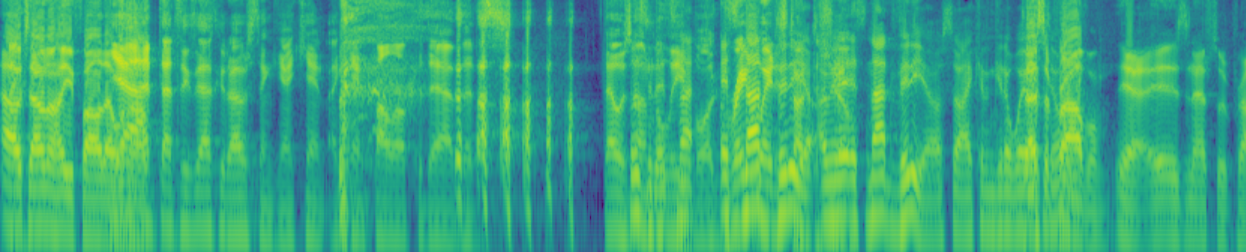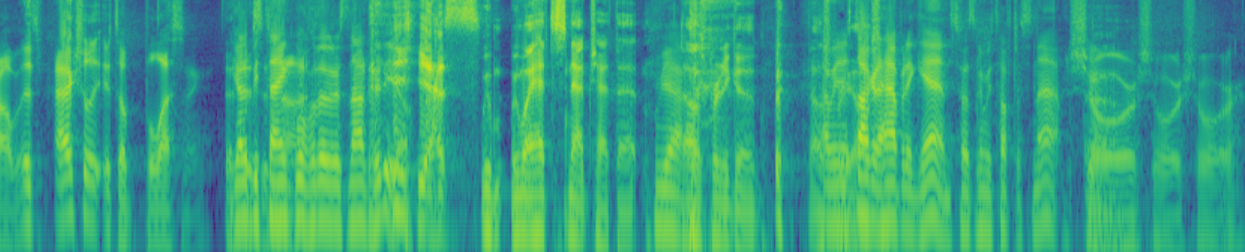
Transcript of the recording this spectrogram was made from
Alex, I don't know how you follow that yeah, one up. that's exactly what I was thinking. I can't. I can't follow up the dab. That's that was Listen, unbelievable. It's not, a great it's not way to video. start the I mean, it's not video, so I can get away. That's a with doing it. problem. Yeah, it is an absolute problem. It's actually it's a blessing. You got to be thankful for that it's not video. yes. We, we might have to Snapchat that. Yeah. That was pretty good. That was I mean, pretty it's not going to happen again, so it's going to be tough to snap. Sure, sure, sure.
